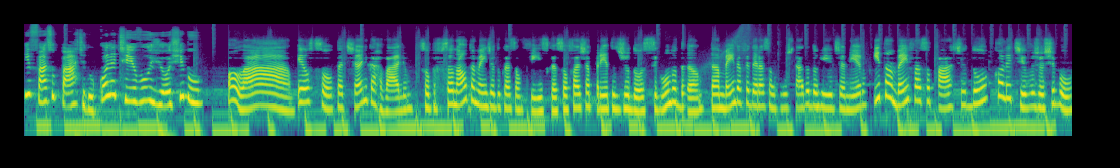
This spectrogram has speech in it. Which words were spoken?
e faço parte do coletivo Joshibu. Olá, eu sou Tatiane Carvalho, sou profissional também de educação física, sou faixa preta de judô segundo dan, também da Federação do Estado do Rio de Janeiro e também faço parte do coletivo Joshibu.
